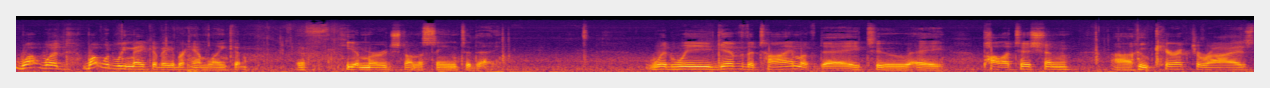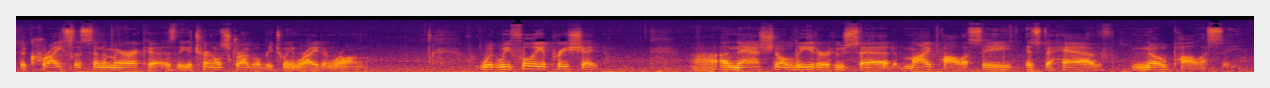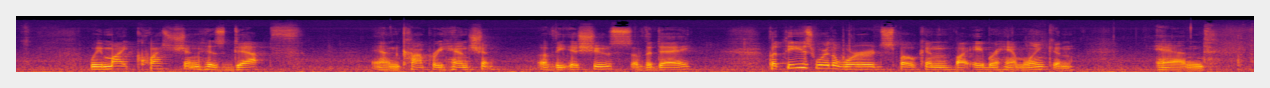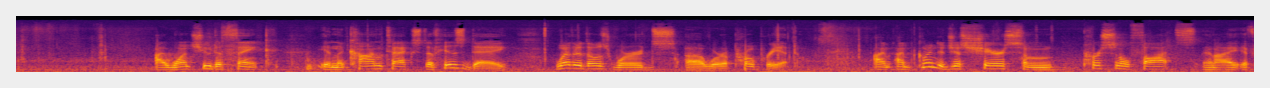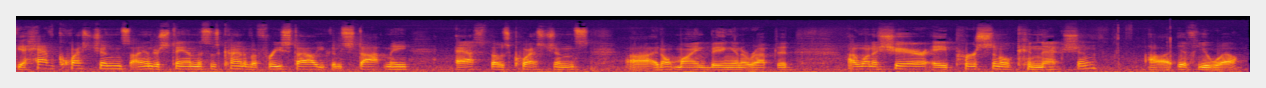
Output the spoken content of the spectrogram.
what would what would we make of Abraham Lincoln if he emerged on the scene today? Would we give the time of day to a politician uh, who characterized the crisis in America as the eternal struggle between right and wrong? Would we fully appreciate uh, a national leader who said, My policy is to have no policy? We might question his depth and comprehension of the issues of the day. But these were the words spoken by Abraham Lincoln, and I want you to think in the context of his day whether those words uh, were appropriate. I'm, I'm, going to just share some personal thoughts, and I, if you have questions, I understand this is kind of a freestyle. You can stop me, ask those questions. Uh, I don't mind being interrupted. I want to share a personal connection, uh, if you will,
